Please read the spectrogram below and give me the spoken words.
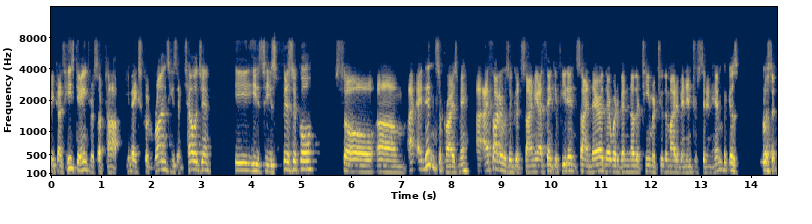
because he's dangerous up top. He makes good runs. He's intelligent. He, he's he's physical. So um, I, it didn't surprise me. I, I, thought it was a good signing. I think if he didn't sign there, there would have been another team or two that might have been interested in him because, listen,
